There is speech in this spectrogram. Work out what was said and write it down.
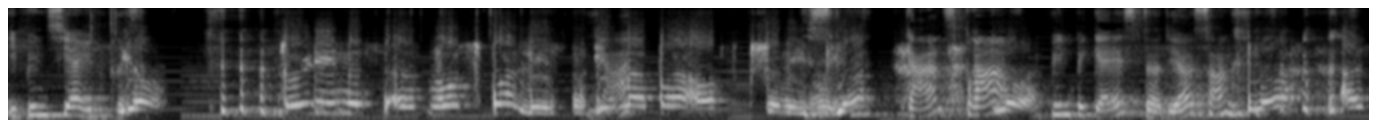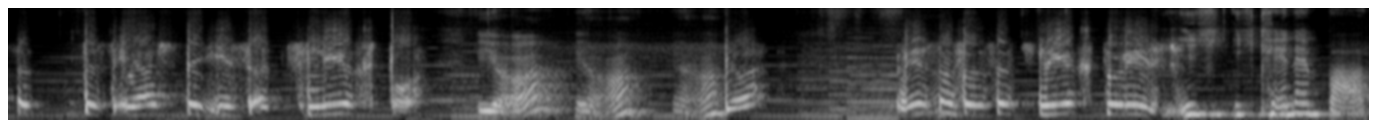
ich bin sehr interessiert. Ja. Soll ich Ihnen was vorlesen? Ja. Ich habe ein paar aufgeschrieben, ja? Ganz brav, Ja. ich bin begeistert, ja, sagen Sie. Ja, also das erste ist ein Zlichtel. Ja, ja, ja. Ja? Wissen Sie, was ein Zlichtel ist? Ich, ich kenne ein paar.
